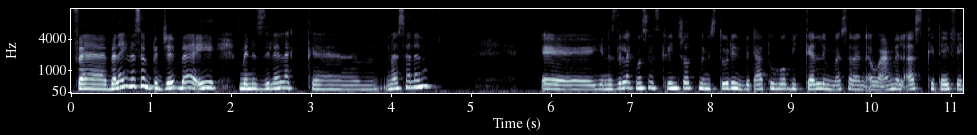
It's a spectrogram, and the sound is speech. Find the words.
فبلاقي مثلا page ات بقى إيه منزلة لك مثلا ينزل لك مثلا screenshot من stories بتاعته وهو بيتكلم مثلا أو عامل ask تافه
